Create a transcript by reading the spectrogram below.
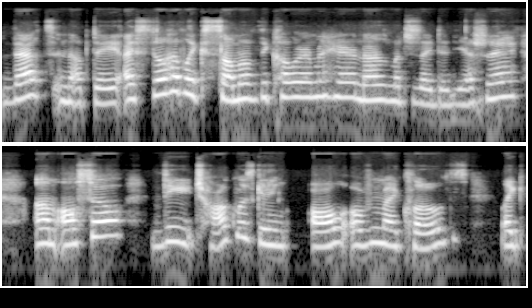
that's an update. I still have like some of the color in my hair, not as much as I did yesterday. Um, also, the chalk was getting all over my clothes, like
